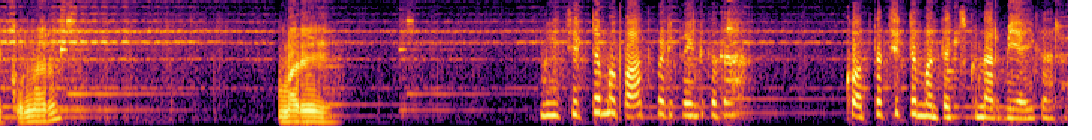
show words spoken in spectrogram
ఎక్కున్నారు మరి మీ చిట్టమ్మ పాత పడిపోయింది కదా. కొత్త చిట్టమ్మ తెచ్చుకున్నారు మీ అయ్యగారు.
